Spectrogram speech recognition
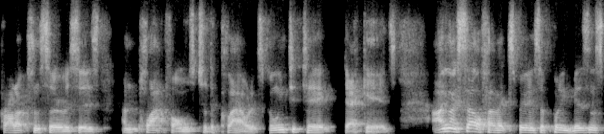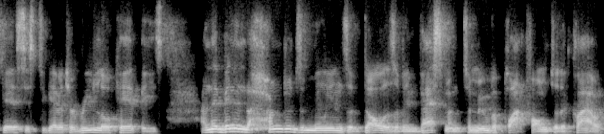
products and services and platforms to the cloud. It's going to take decades. I myself have experience of putting business cases together to relocate these. And they've been in the hundreds of millions of dollars of investment to move a platform to the cloud.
